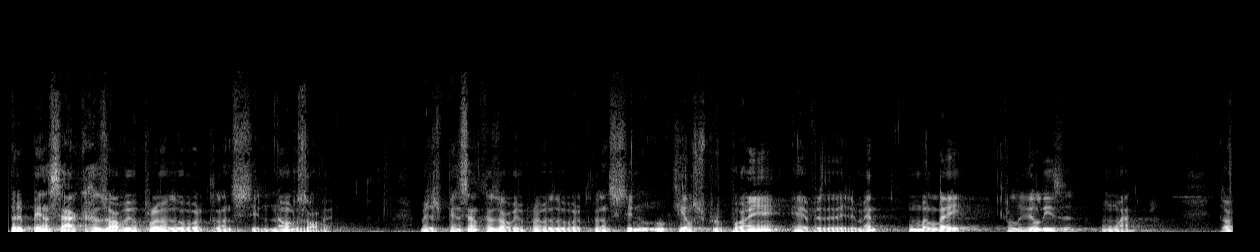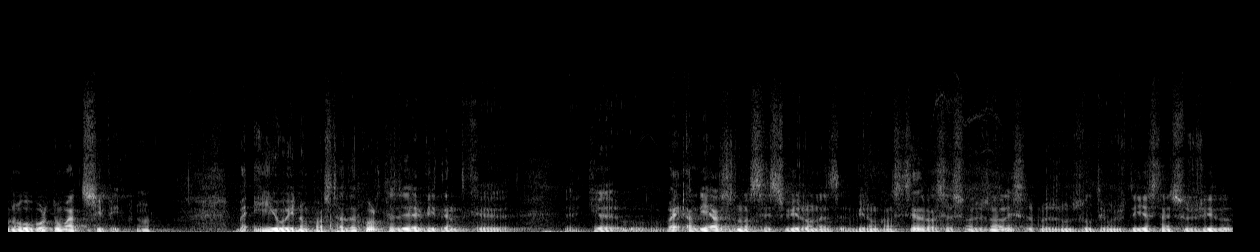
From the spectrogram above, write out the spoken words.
para pensar que resolvem o problema do aborto clandestino. Não resolvem mas pensando que resolvem o problema do aborto clandestino, o que eles propõem é verdadeiramente uma lei que legaliza um ato, torna o aborto um ato cívico. Não é? Bem, eu aí não posso estar de acordo, quer dizer, é evidente que, que bem, aliás, não sei se viram, viram com certeza, vocês são jornalistas, mas nos últimos dias têm surgido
